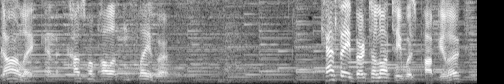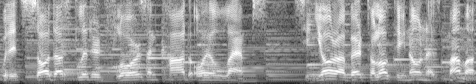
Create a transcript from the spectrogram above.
garlic, and a cosmopolitan flavor. Cafe Bertolotti was popular with its sawdust littered floors and cod oil lamps. Signora Bertolotti, known as Mama,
